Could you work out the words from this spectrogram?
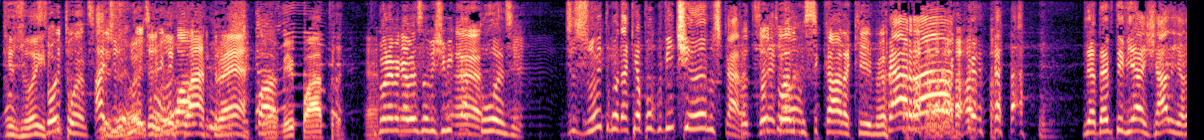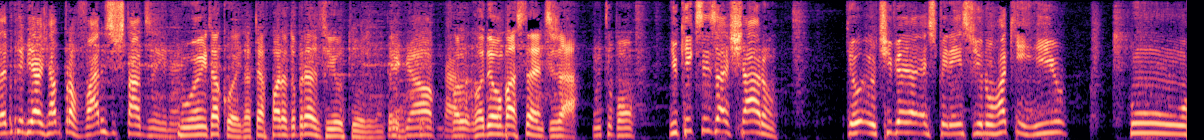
18. 18 anos. Ah, 18, 2004, é. 2004. É. Ficou na minha cabeça 2014. 18, daqui a pouco 20 anos, cara. Tô 18 Que legal. anos com esse cara aqui, meu. Caraca! já deve ter viajado, já deve ter viajado pra vários estados aí, né? Muita coisa, até fora do Brasil tudo. Legal, cara. Rodamos bastante já. Muito bom. E o que, que vocês acharam? Que eu, eu tive a experiência de ir no Rock in Rio com,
